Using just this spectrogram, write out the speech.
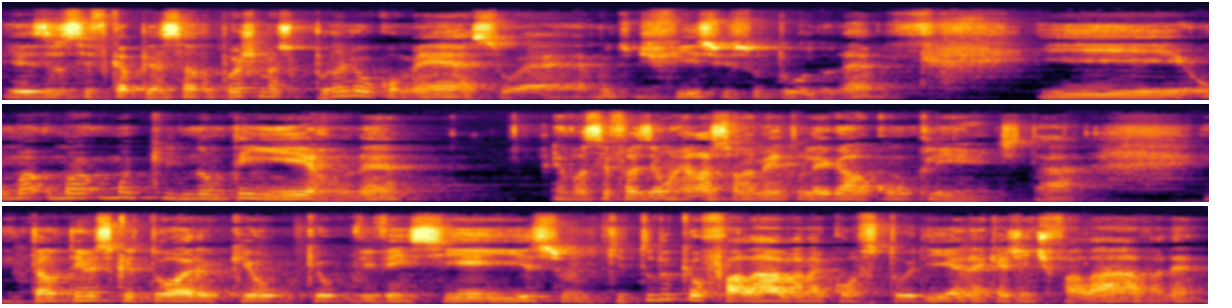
E às vezes você fica pensando, poxa, mas por onde eu começo? É, é muito difícil isso tudo, né? E uma, uma, uma que não tem erro, né? É você fazer um relacionamento legal com o cliente, tá? Então tem um escritório que eu, que eu vivenciei isso, que tudo que eu falava na consultoria, né, que a gente falava, né,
